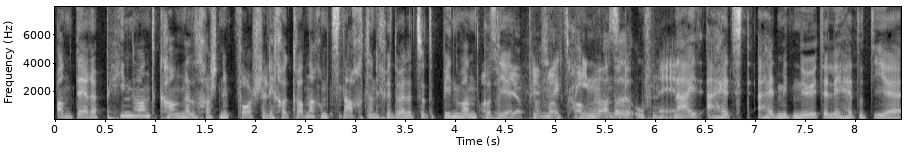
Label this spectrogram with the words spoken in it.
an dieser Pinnwand gehangen, das kannst du nicht vorstellen. Ich habe gerade nach dem Znacht habe ich wieder zu der Pinnwand Also gehen, die- Also Pinwand jetzt Pinwand Also, oder Aufnäher? Nein, er hat, er hat mit Nödeli hat er die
